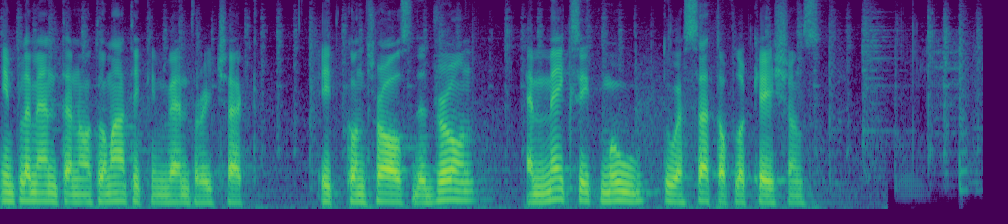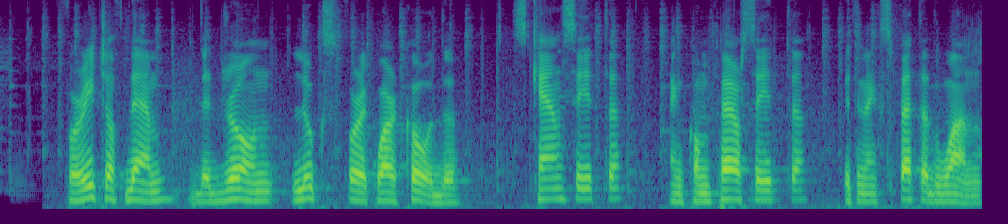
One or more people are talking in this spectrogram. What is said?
implements an automatic inventory check. It controls the drone and makes it move to a set of locations. For each of them, the drone looks for a QR code, scans it, and compares it with an expected one,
